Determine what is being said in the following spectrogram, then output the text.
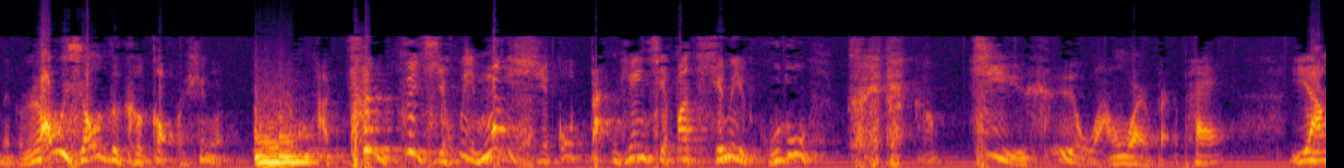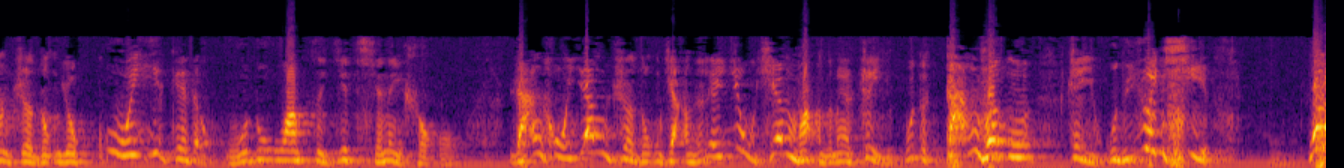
那个老小子可高兴了，他趁此机会猛吸口丹田气，把体内的骨头继续往外边排。杨志忠就故意给他骨头往自己体内收。然后杨志忠将这个右前方怎么样？这一股子罡风，这一股子元气往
